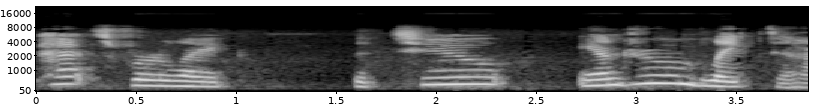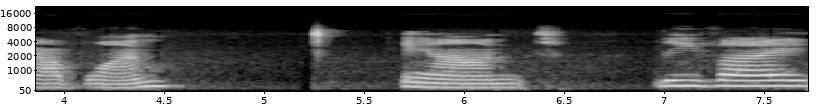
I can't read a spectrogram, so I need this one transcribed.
pets for like the two, Andrew and Blake to have one, and Levi,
